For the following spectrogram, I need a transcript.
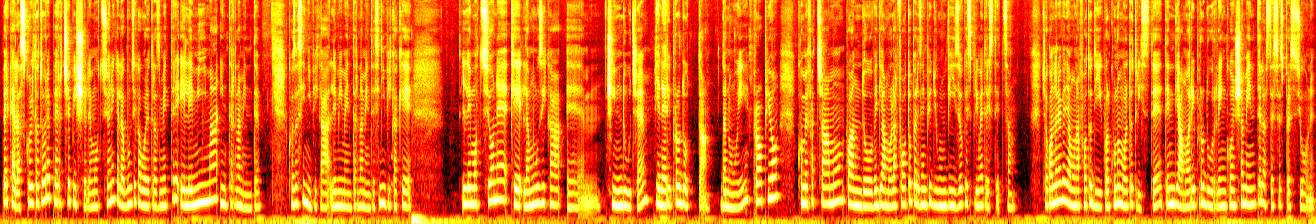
perché l'ascoltatore percepisce le emozioni che la musica vuole trasmettere e le mima internamente. Cosa significa le mima internamente? Significa che l'emozione che la musica eh, ci induce viene riprodotta da noi proprio come facciamo quando vediamo la foto per esempio di un viso che esprime tristezza. Cioè quando noi vediamo una foto di qualcuno molto triste, tendiamo a riprodurre inconsciamente la stessa espressione.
